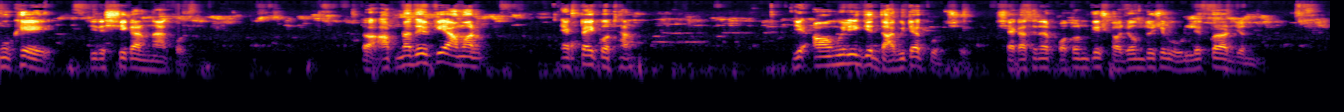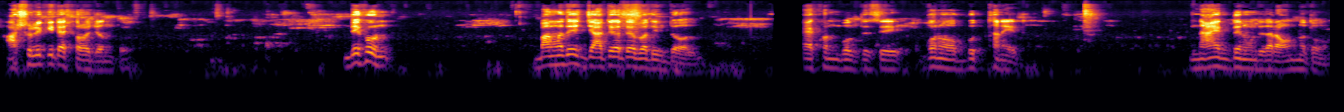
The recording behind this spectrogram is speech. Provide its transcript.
মুখে যেটা স্বীকার না করে। তো আপনাদেরকে আমার একটাই কথা, যে আওয়ামী লীগ যে দাবিটা করছে, শেখ হাসিনার পতনকে ষড়যন্ত্র হিসেবে উল্লেখ করার জন্য আসলে কি এটা ষড়যন্ত্র? দেখুন, বাংলাদেশ জাতীয়তাবাদী দল এখন বলতেছে গণ অভ্যুত্থানের নায়কদের মধ্যে তারা অন্যতম।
